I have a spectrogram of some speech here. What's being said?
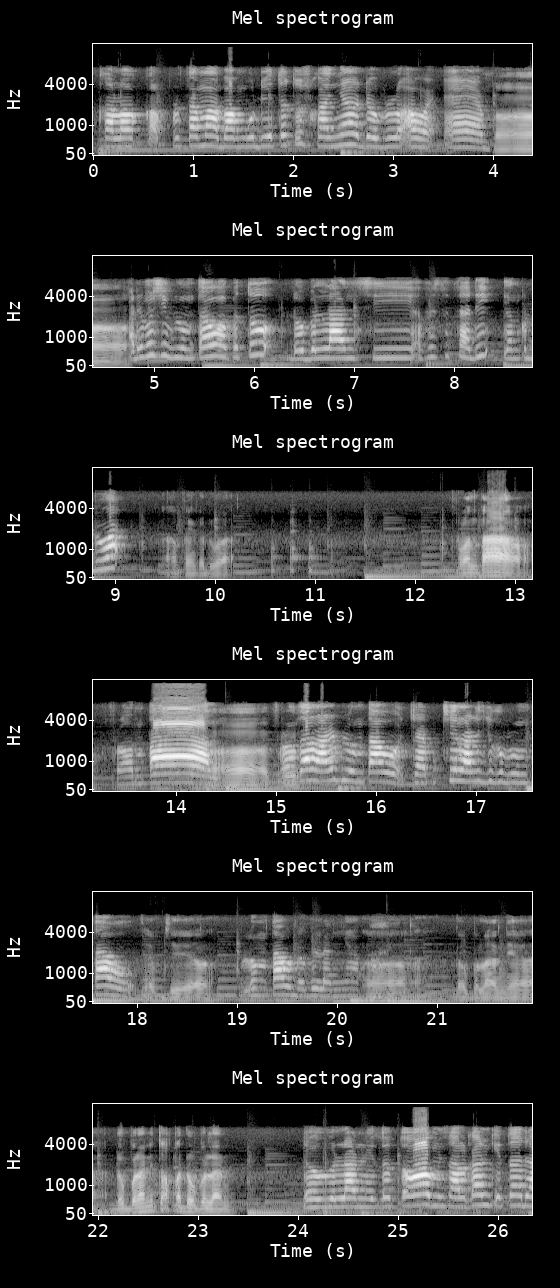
kalau pertama Bang Budi itu tuh sukanya double AWM. Ah, Ada masih belum tahu apa tuh doublean si apa sih tadi yang kedua apa yang kedua? Frontal. frontal. Ah, terus Frontal ada belum tahu, Cepcil ada juga belum tahu. Cepcil. Belum tahu doubleannya apa. Ah, dobelannya. Dobelan itu apa dobelan? Dobelan itu tuh misalkan kita ada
